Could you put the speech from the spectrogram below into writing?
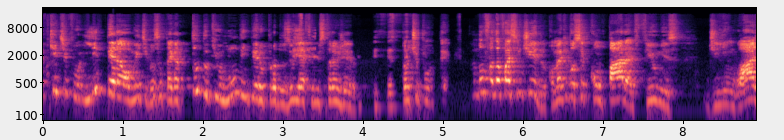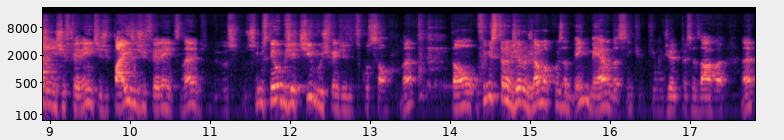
Porque, tipo, literalmente você pega tudo que o mundo inteiro produziu e é filme estrangeiro. Então, tipo, não, não faz sentido. Como é que você compara filmes de linguagens diferentes, de países diferentes, né? Os, os filmes têm objetivos diferentes de discussão, né? Então, o filme estrangeiro já é uma coisa bem merda, assim, que, que um dia ele precisava, né?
